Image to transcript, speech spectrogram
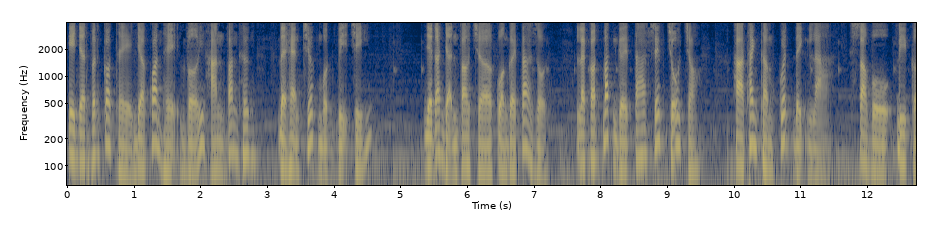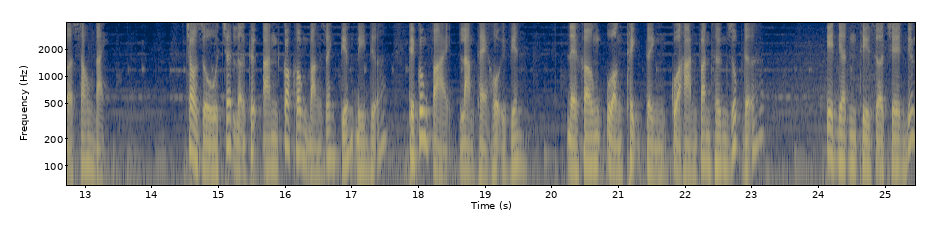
ít nhất vẫn có thể nhờ quan hệ với Hàn Văn Hưng để hẹn trước một vị trí. Nhờ đã nhận voucher của người ta rồi, lại còn bắt người ta xếp chỗ cho. Hà Thanh thầm quyết định là sau vụ đi cửa sau này. Cho dù chất lượng thức ăn có không bằng danh tiếng đi nữa, thì cũng phải làm thẻ hội viên. Để không uổng thịnh tình Của Hàn Văn Hưng giúp đỡ. Ít nhân thì dựa trên những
